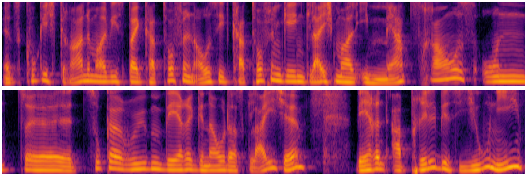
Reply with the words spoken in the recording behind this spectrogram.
Jetzt gucke ich gerade mal, wie es bei Kartoffeln aussieht. Kartoffeln gehen gleich mal im März raus und äh, Zuckerrüben wäre genau das gleiche. Während April bis Juni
